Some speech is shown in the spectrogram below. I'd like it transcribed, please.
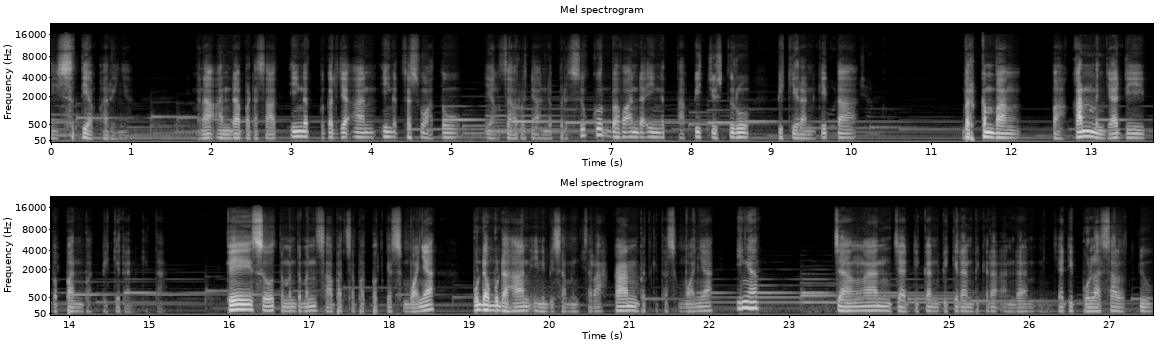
di setiap harinya. Mana Anda pada saat ingat pekerjaan, ingat sesuatu yang seharusnya Anda bersyukur bahwa Anda ingat, tapi justru pikiran kita berkembang bahkan menjadi beban buat pikiran kita. Oke, so teman-teman, sahabat-sahabat podcast semuanya, mudah-mudahan ini bisa mencerahkan buat kita semuanya. Ingat, jangan jadikan pikiran-pikiran Anda menjadi bola salju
